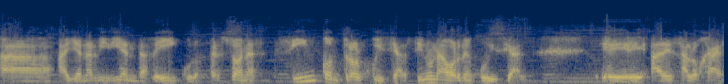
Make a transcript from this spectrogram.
a, allanar viviendas, vehículos, personas sin control judicial, sin una orden judicial, eh, a desalojar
